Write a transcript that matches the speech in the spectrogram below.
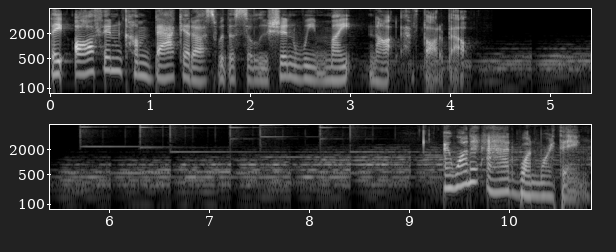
they often come back at us with a solution we might not have thought about. I want to add one more thing,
